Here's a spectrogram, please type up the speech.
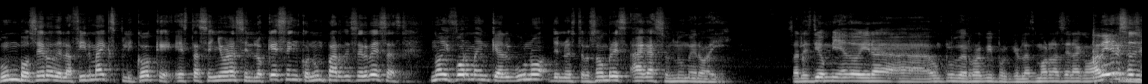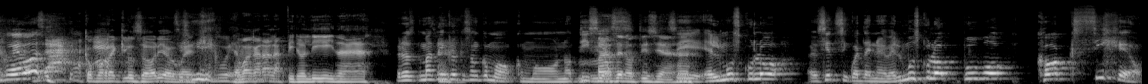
Un vocero de la firma explicó que estas señoras enloquecen con un par de cervezas. No hay forma en que alguno de nuestros hombres haga su número ahí. O sea, les dio miedo ir a, a un club de rugby porque las morras eran como, a ver, esos huevos. Como reclusorio, güey. Sí, güey. Te va a agarrar la pirulina. Pero más bien creo que son como, como noticias. Más de noticia, Sí, ajá. el músculo, eh, 159, el músculo pubococcígeo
